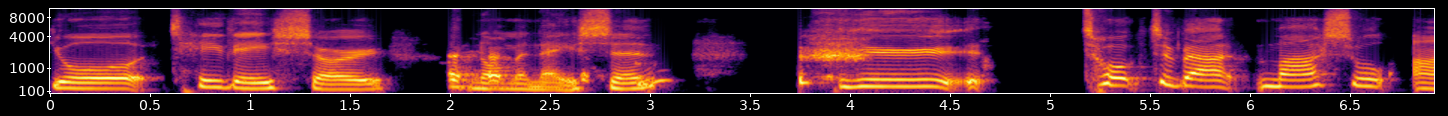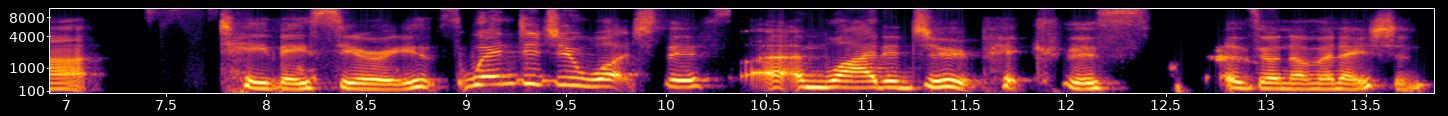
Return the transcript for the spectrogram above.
your TV show nomination. you talked about martial arts TV series. When did you watch this uh, and why did you pick this as your nomination?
